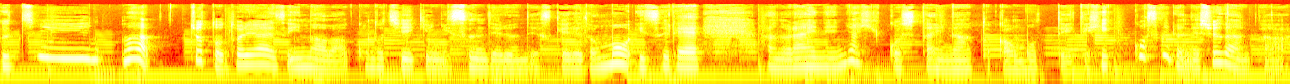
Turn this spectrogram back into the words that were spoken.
うちはちょっととりあえず今はこの地域に住んでるんですけれどもいずれあの来年には引っ越したいなとか思っていて引っ越せるね手段が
